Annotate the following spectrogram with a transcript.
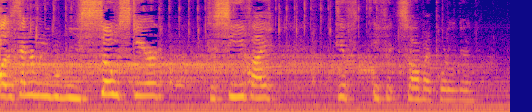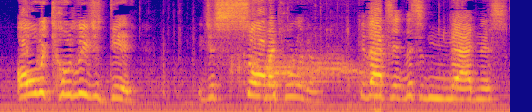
Oh, this Enderman would be so scared to see if I, if if it saw my portal gun. Oh, it totally just did. It just saw my portal gun. Okay, that's it. This is madness.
